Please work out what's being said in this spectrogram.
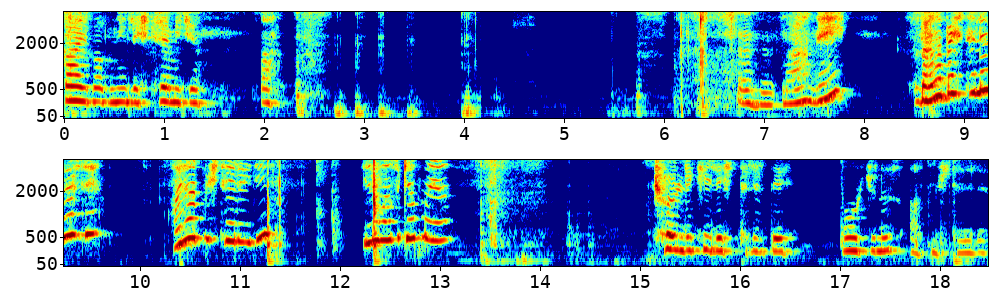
Galiba bunu iyileştiremeyeceğim. Ah. Ne? Bana 5 TL verdin. Hani 60 TL'ydi? Hilebazlık yapma ya. Köldeki iyileştirirdi. Borcunuz 60 TL.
